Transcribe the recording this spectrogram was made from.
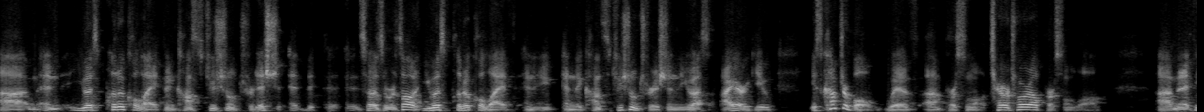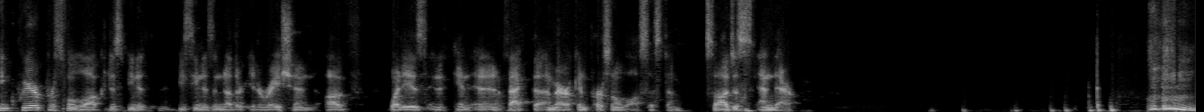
Um, and U.S. political life and constitutional tradition. Uh, uh, so as a result, U.S. political life and, and the constitutional tradition the U.S., I argue, is comfortable with um, personal law, territorial personal law. Um, and I think queer personal law could just be, be seen as another iteration of what is, in, in, in effect, the American personal law system. So I'll just end there.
